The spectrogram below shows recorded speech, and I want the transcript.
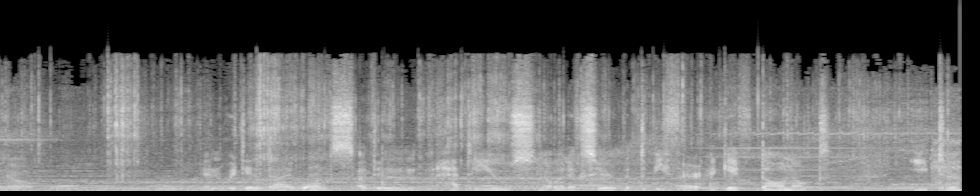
you know. And we didn't die once. I didn't have to use no elixir, but to be fair, I gave Donald, Eater,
